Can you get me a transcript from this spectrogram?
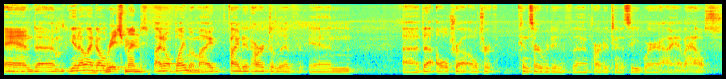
and um, you know I don't Richmond. I don't blame them. I find it hard to live in uh, the ultra ultra conservative uh, part of Tennessee where I have a house.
